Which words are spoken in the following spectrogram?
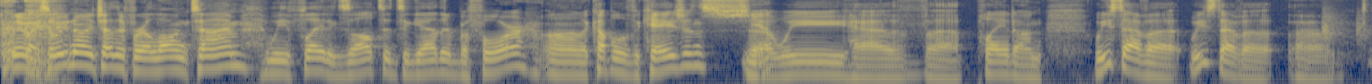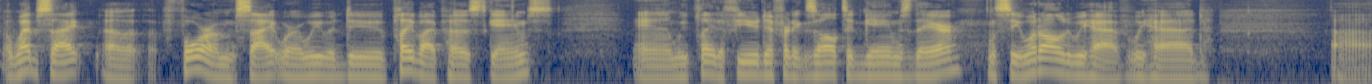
anyway, so we've known each other for a long time. We've played Exalted together before on a couple of occasions. So Yeah. we have uh, played on. We used to have a we used to have a uh, a website, a forum site where we would do play by post games, and we played a few different Exalted games there. Let's see, what all did we have? We had uh,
